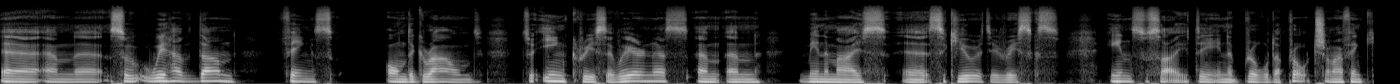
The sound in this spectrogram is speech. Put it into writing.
Uh, and uh, so we have done things on the ground to increase awareness and, and minimize uh, security risks in society in a broad approach. And I think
